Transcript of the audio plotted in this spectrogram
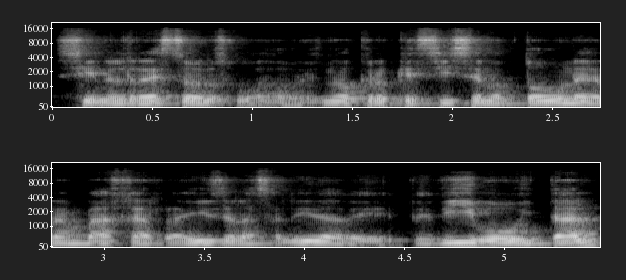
sin el resto de los jugadores, ¿no? Creo que sí se notó una gran baja a raíz de la salida de, de Divo y tal.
